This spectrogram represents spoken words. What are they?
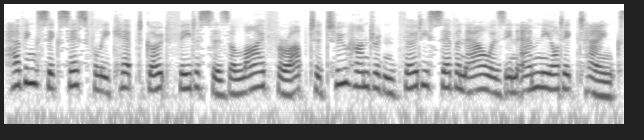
having successfully kept goat fetuses alive for up to 237 hours in amniotic tanks.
